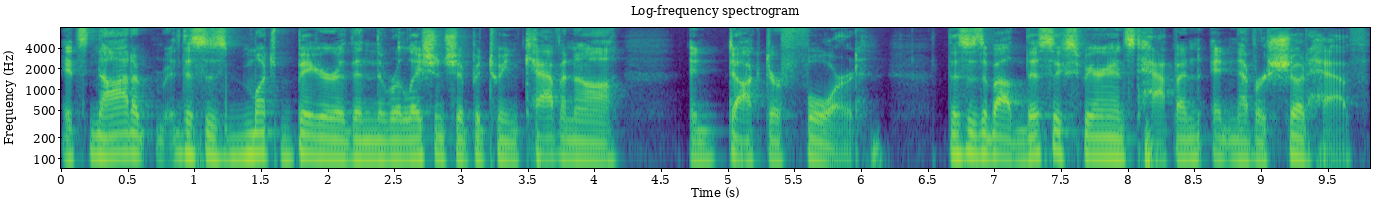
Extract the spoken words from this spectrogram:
It's not a, this is much bigger than the relationship between Kavanaugh and Dr. Ford. This is about this experience happened. It never should have.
